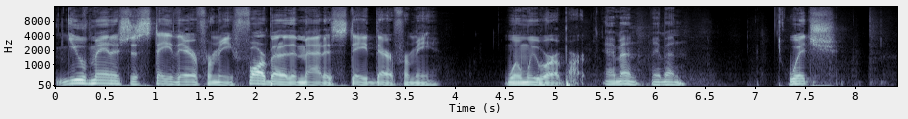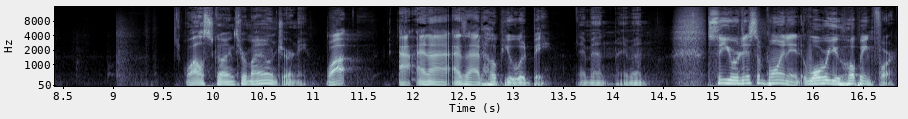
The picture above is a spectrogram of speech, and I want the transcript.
you've managed to stay there for me far better than Matt has stayed there for me when we were apart. Amen. Amen. Which Whilst going through my own journey. a- and I, as I'd hope you would be. Amen. Amen. So you were disappointed. What were you hoping for?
